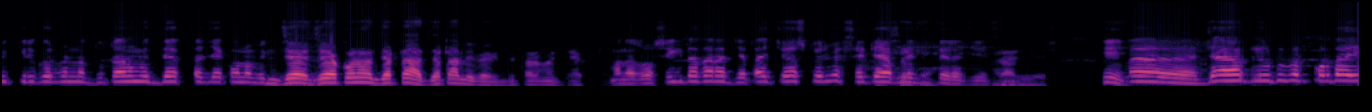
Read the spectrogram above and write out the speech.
বিক্রি করবেন না দুটার মধ্যে একটা যে কোনো যে? যে কোনো যেটা যেটা নিবে দুটার মধ্যে একটা। মানে রসিক দাদারা যেটাই চয়েস করবে সেটাই আপনি। দিতে রাজি আছেন। কি? যাই হোক ইউটিউবের পর্দায়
